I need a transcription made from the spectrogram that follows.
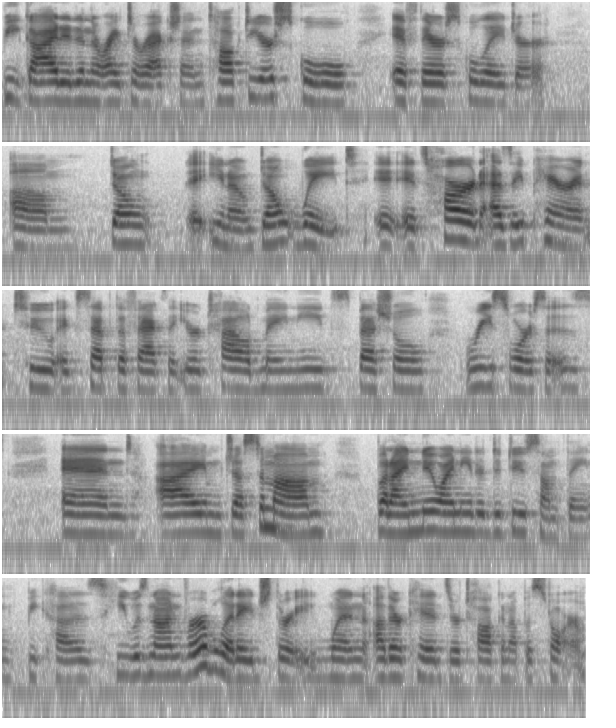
be guided in the right direction. Talk to your school if they're a school ager. Um, don't you know, don't wait. It, it's hard as a parent to accept the fact that your child may need special resources. And I'm just a mom, but I knew I needed to do something because he was nonverbal at age three when other kids are talking up a storm.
